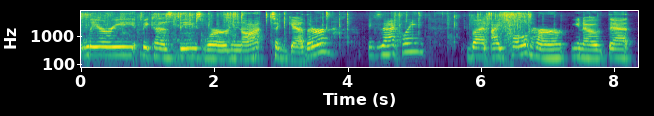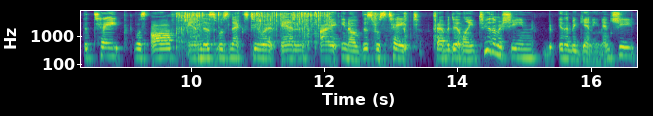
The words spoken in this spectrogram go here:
leery because these were not together exactly. But I told her, you know, that the tape was off and this was next to it. And I, you know, this was taped evidently to the machine in the beginning. And she,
